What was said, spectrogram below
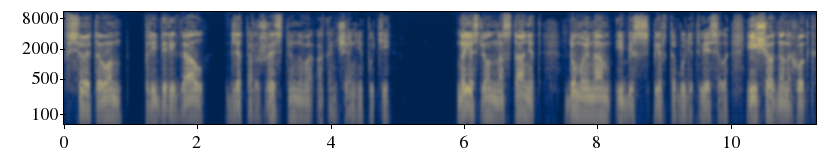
Все это он приберегал для торжественного окончания пути. Но если он настанет, думаю, нам и без спирта будет весело. И еще одна находка.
